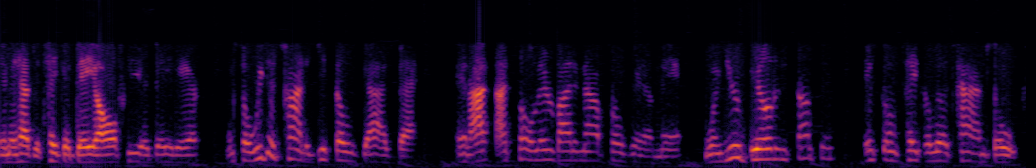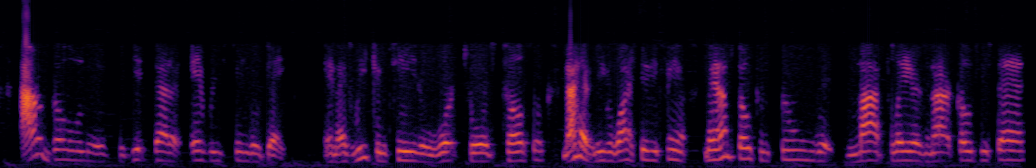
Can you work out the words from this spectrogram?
and they had to take a day off here, a day there. And so we're just trying to get those guys back. And I, I told everybody in our program, man, when you're building something, it's going to take a little time. So our goal is to get better every single day. And as we continue to work towards Tulsa, and I haven't even watched any film, man, I'm so consumed with my players and our coaching staff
